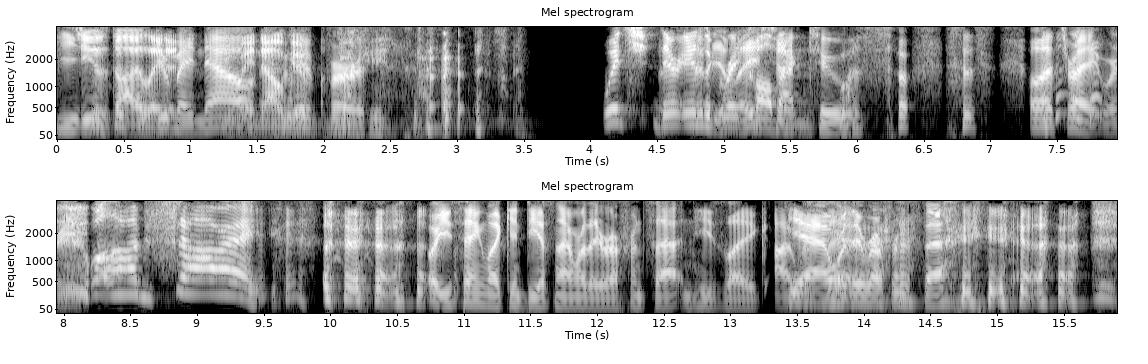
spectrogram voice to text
You- she is dilated you may now give give birth. Which there is a great callback to. was so- oh, that's right. Where you, well I'm sorry oh, you saying like in DS9 where they reference that, and he's like, I yeah, was where they reference referenced that.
